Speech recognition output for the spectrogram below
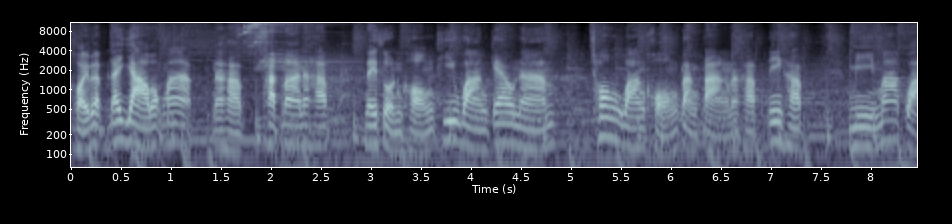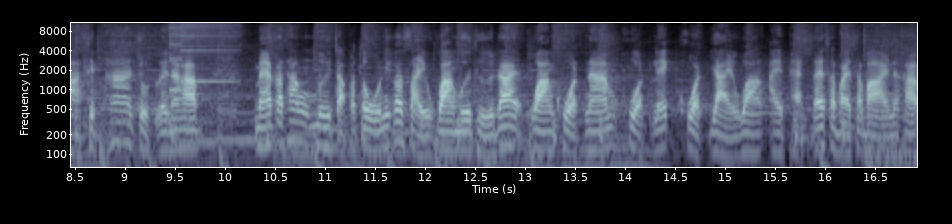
ถอยแบบได้ยาวมากๆนะครับ ถัดมานะครับ ในส่วนของที่วางแก้วน้ำช่องวางของต่างๆนะครับ นี่ครับมีมากกว่า 15 จุดเลยนะครับ แม้กระทั่งมือจับประตูนี่ก็ใส่วางมือถือได้วางขวดน้ำขวดเล็ก ขวดใหญ่วาง iPad ได้สบายๆนะครับ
